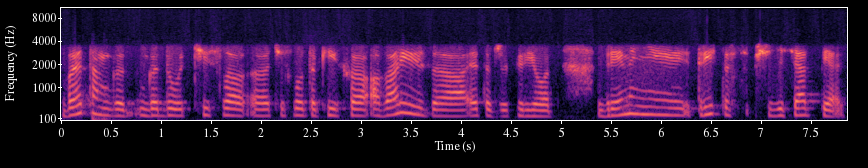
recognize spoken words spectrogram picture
В этом году число, э, число таких э, аварий за этот же период времени 365.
